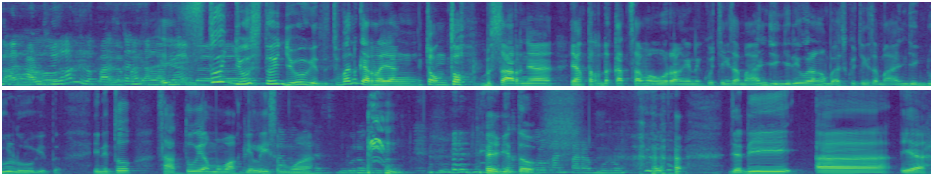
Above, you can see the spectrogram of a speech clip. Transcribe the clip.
dilepaskan harusnya kan dilepaskan di alam Eh, setuju, setuju gitu. Cuman karena yang contoh besarnya yang terdekat sama orang ini kucing sama anjing, jadi orang ngebahas kucing sama anjing dulu gitu. Ini tuh satu yang mewakili Kita semua. kayak gitu. Para burung. Jadi eh ya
